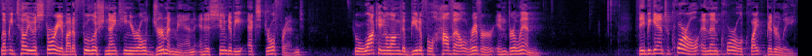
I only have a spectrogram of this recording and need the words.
let me tell you a story about a foolish 19 year old German man and his soon to be ex girlfriend who were walking along the beautiful Havel River in Berlin. They began to quarrel and then quarrel quite bitterly.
